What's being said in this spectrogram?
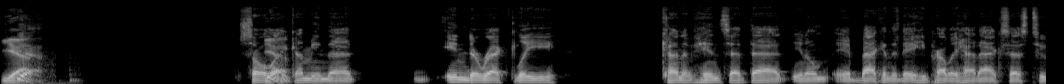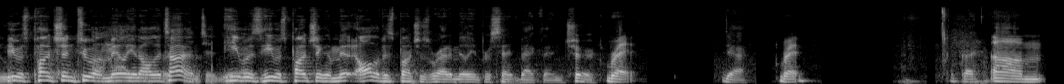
yeah. So Yeah. like I mean that indirectly kind of hints at that. You know, eh, back in the day, he probably had access to. He was punching to a A million all the higher time. percentage, He was he was punching a mil- all of his punches were at a million percent back then. Sure. Right. Yeah. Right. Okay. um,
